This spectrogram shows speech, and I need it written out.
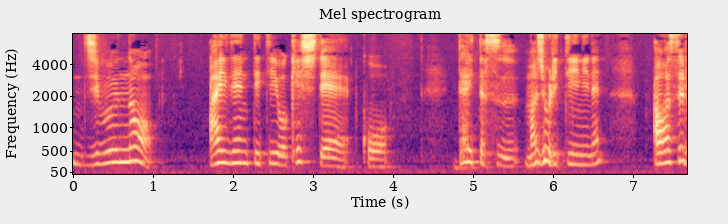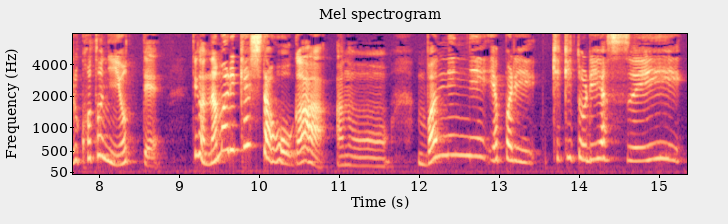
自分のアイデンティティを消して、こう、大多数、マジョリティにね、合わせることによって、ていうか、鉛消した方が、あのー万人にやっぱり聞き取りやすい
